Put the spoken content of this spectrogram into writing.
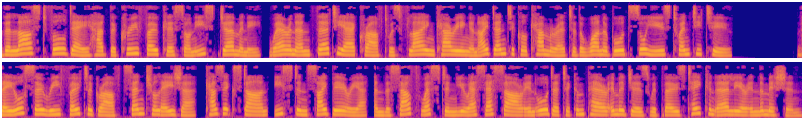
the last full day had the crew focus on East Germany, where an An-30 aircraft was flying carrying an identical camera to the one aboard Soyuz 22. They also re-photographed Central Asia, Kazakhstan, eastern Siberia, and the southwestern USSR in order to compare images with those taken earlier in the mission.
